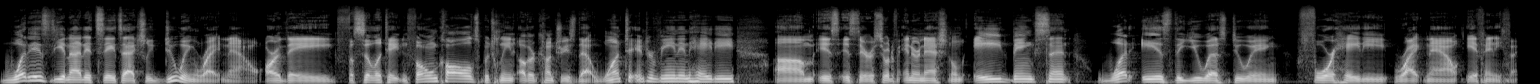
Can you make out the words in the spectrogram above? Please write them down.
what is the United States actually doing right now? Are they facilitating phone calls between other countries that want to intervene in Haiti? Um, is is there sort of international aid being sent? What is the U.S. doing for Haiti right now, if anything?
